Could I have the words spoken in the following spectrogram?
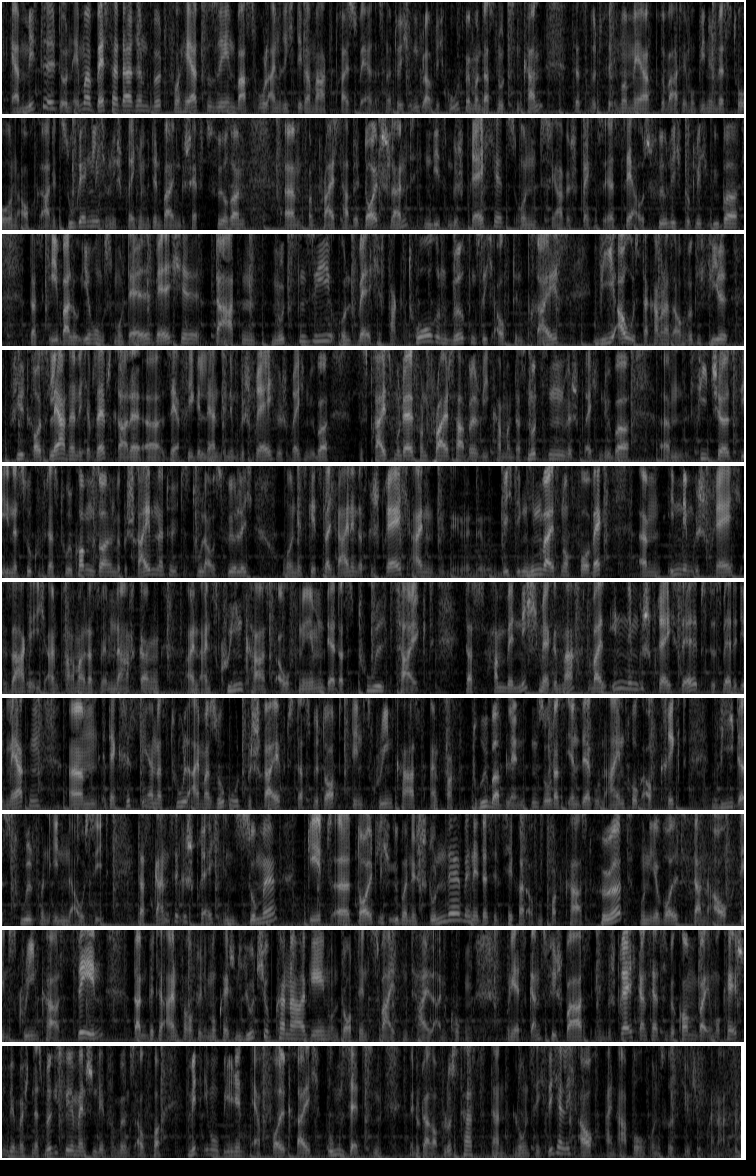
ermittelt und immer besser darin wird, vorherzusehen, was wohl ein richtiger Marktpreis wäre. Ist natürlich unglaublich gut, wenn man das nutzen kann. Das wird für immer mehr private Immobilieninvestoren auch gerade zugänglich und ich spreche mit den beiden Geschäftsführern ähm, von Price Hubble Deutschland in diesem Gespräch jetzt und ja, wir sprechen zuerst sehr ausführlich wirklich über das Evaluierungsmodell. Welche Daten nutzen sie und welche Faktoren wirken sich auf den Preis wie aus? Da kann man das auch wirklich viel, viel draus lernen. Ich habe selbst gerade äh, sehr viel gelernt in dem Gespräch. Wir sprechen über das Preismodell von Price Hubble, wie kann man das nutzen. Wir sprechen über ähm, Features, die in der Zukunft das Tool kommen sollen. Wir beschreiben natürlich das Tool ausführlich. Und jetzt geht es gleich rein in das Gespräch. Einen äh, wichtigen Hinweis noch vorweg. Ähm, in dem Gespräch sage ich ein paar Mal, dass wir im Nachgang ein Screencast aufnehmen, der das Tool zeigt. Das haben wir nicht mehr gemacht, weil in dem Gespräch selbst, das werdet ihr merken, ähm, der Christian das Tool einmal so gut beschreibt, dass wir dort den Screencast einfach drüber blenden, so dass ihr einen sehr guten Eindruck auch kriegt, wie das Tool von innen aussieht. Das ganze Gespräch in Summe geht äh, deutlich über eine Stunde. Wenn ihr das jetzt hier gerade auf dem Podcast hört und ihr wollt dann auch den Screencast sehen, dann bitte einfach auf den Immocation YouTube-Kanal gehen und dort den zweiten Teil angucken. Und jetzt ganz viel Spaß in dem Gespräch ganz herzlich willkommen bei Immocation. Wir möchten, dass möglichst viele Menschen den Vermögensaufbau mit Immobilien erfolgreich umsetzen. Wenn du darauf Lust hast, dann lohnt sich sicherlich auch ein Abo unseres YouTube-Kanals.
